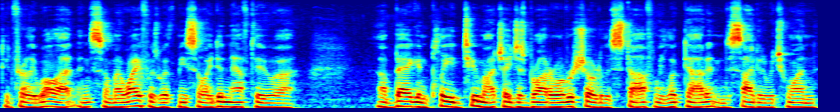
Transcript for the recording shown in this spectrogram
did fairly well at, and so my wife was with me, so I didn't have to uh, uh, beg and plead too much. I just brought her over, showed her the stuff, and we looked at it and decided which one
